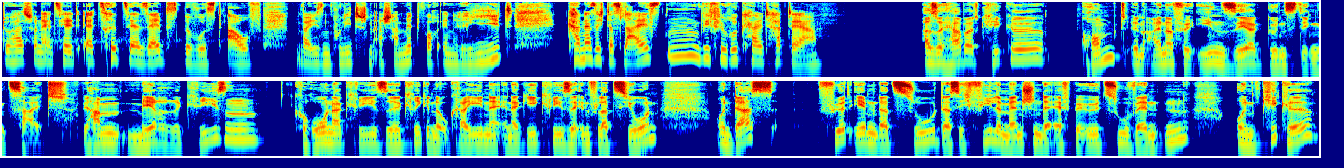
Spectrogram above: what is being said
Du hast schon erzählt, er tritt sehr selbstbewusst auf bei diesem politischen Aschermittwoch in Ried. Kann er sich das leisten? Wie viel Rückhalt hat er? Also Herbert Kickel kommt in einer für ihn sehr günstigen Zeit. Wir haben mehrere Krisen, Corona-Krise, Krieg in der Ukraine, Energiekrise, Inflation. Und das führt eben dazu, dass sich viele Menschen der FPÖ zuwenden. Und Kickel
